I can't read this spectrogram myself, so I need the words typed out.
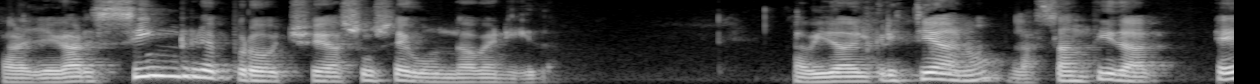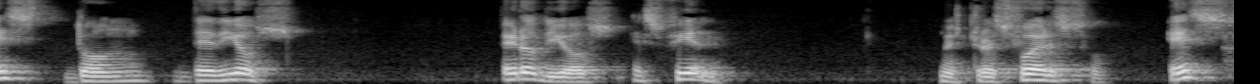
para llegar sin reproche a su segunda venida. La vida del cristiano, la santidad, es don de Dios, pero Dios es fiel. Nuestro esfuerzo es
